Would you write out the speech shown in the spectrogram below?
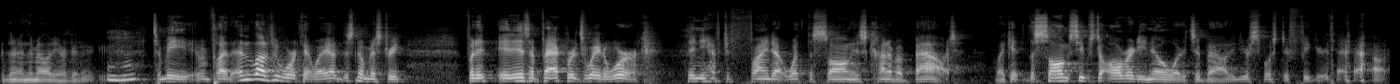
and the melody are going to to me imply that and a lot of people work that way uh, there's no mystery. But it, it is a backwards way to work. Then you have to find out what the song is kind of about like it, the song seems to already know what it's about and you're supposed to figure that out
